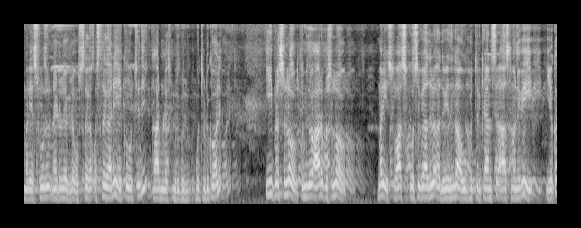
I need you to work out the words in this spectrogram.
మరి సూర్యుడు నైట్రోజన్ దగ్గర వస్తే వస్తే కానీ ఎక్కువ వచ్చేది కార్బన్ డైఆక్సైడ్ గుర్తు- గుర్తుపెట్టుకోవాలి. ఈ ప్రశ్నలో తొమ్మిదో ఆరో ప్రశ్నలో మరి శ్వాసకోశ వ్యాధులు అదేవిధంగా ఊపిరితిత్తుల క్యాన్సర్ ఆస్తమా అనేవి ఈ యొక్క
